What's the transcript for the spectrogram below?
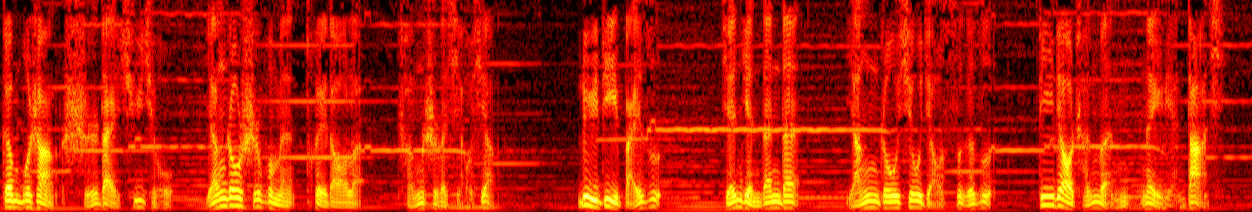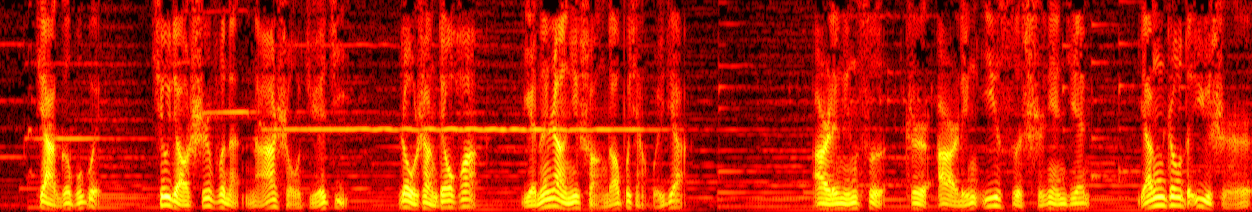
跟不上时代需求，扬州师傅们退到了城市的小巷，绿地白字，简简单单，“扬州修脚”四个字，低调沉稳、内敛大气，价格不贵。修脚师傅呢，拿手绝技，肉上雕花，也能让你爽到不想回家。二零零四至二零一四十年间，扬州的御史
